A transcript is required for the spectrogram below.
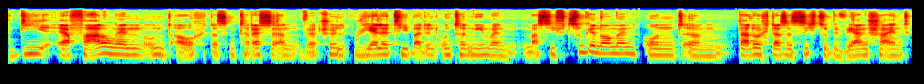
die Erfahrungen und auch das Interesse an Virtual Reality bei den Unternehmen massiv zugenommen. Und ähm, dadurch, dass es sich zu bewähren scheint,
